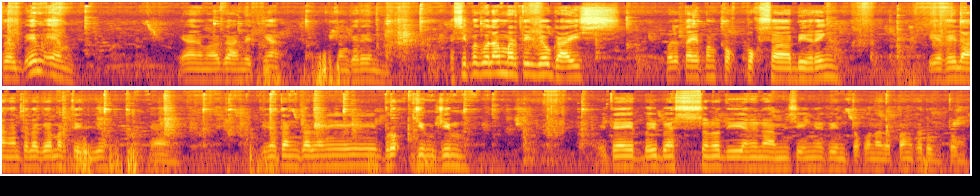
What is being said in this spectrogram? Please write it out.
12 mm yan ang mga gamit niya. Tanggalin kasi pag walang martilyo guys, wala tayo pang pokpok sa bearing. Kaya kailangan talaga martilyo. Yan. Tinatanggal na ni Bro Jim Jim. Ito ay iba sunod ano namin sa inyo kwento ko na pang kadugtong.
